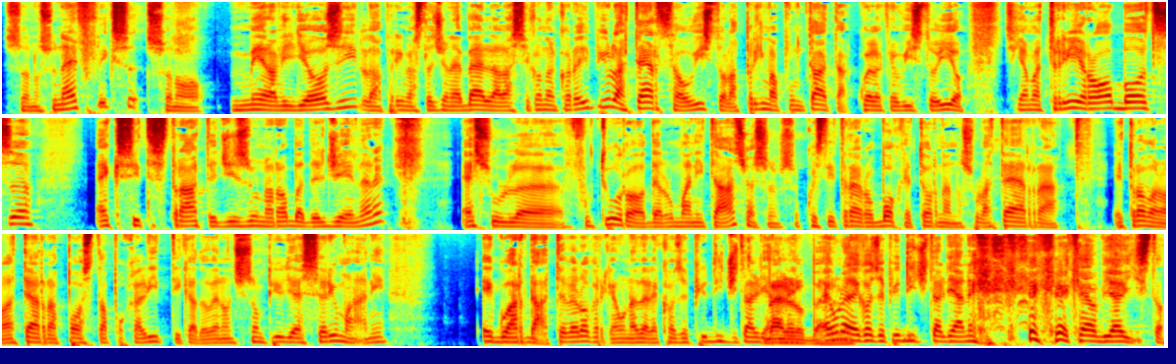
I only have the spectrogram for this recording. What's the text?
Sono su Netflix, sono meravigliosi. La prima stagione è bella, la seconda ancora di più. La terza ho visto la prima puntata, quella che ho visto io, si chiama Three Robots Exit Strategies, una roba del genere è sul eh, futuro dell'umanità, cioè sono, questi tre robot che tornano sulla Terra e trovano la Terra post-apocalittica dove non ci sono più gli esseri umani e guardatevelo perché è una delle cose più digitaliane Bello, bello. è una delle cose più digitaliane che, che, che abbia visto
